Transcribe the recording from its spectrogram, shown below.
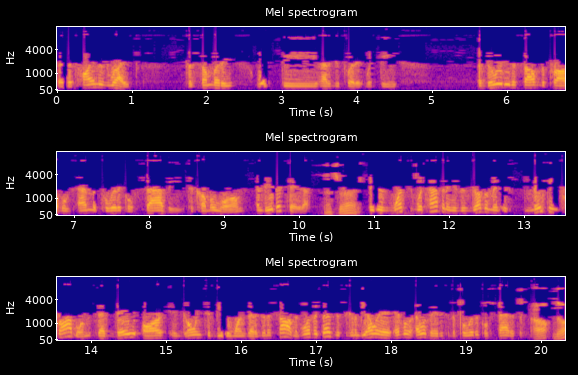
That the time is ripe for somebody with the how did you put it? With the ability to solve the problems and the political savvy to come along and be a dictator. That's right. Because what's what's happening is this government is making problems that they are going to be the ones that are going to solve, and whoever does this is going to be ele- ele- elevated to the political status. Of, Oh, no,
